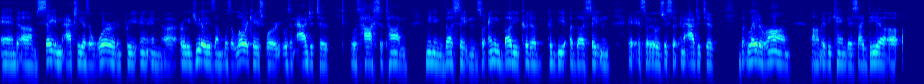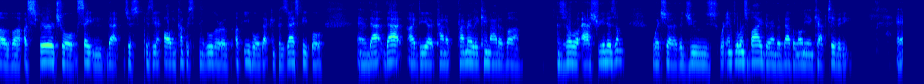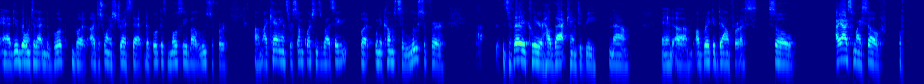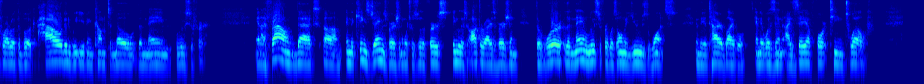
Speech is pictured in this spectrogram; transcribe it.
And um, Satan actually, as a word in pre in, in uh, early Judaism, was a lowercase word. It was an adjective. It was ha satan, meaning the Satan. So anybody could have could be a the Satan. So it was just an adjective. But later on, um, it became this idea of, of uh, a spiritual Satan that just is the all-encompassing ruler of, of evil that can possess people, and that that idea kind of primarily came out of uh, Zoroastrianism, which uh, the Jews were influenced by during their Babylonian captivity. And, and, I do go into that in the book, but I just want to stress that the book is mostly about Lucifer. Um, I can't answer some questions about Satan, but when it comes to Lucifer, it's very clear how that came to be now. And um, I'll break it down for us. So I asked myself before I wrote the book, how did we even come to know the name Lucifer? And I found that um, in the King James version, which was the first English authorized version, the word, the name Lucifer was only used once in the entire Bible, and it was in Isaiah 14, 12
